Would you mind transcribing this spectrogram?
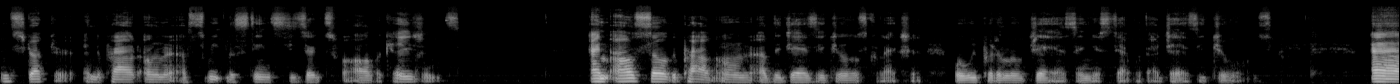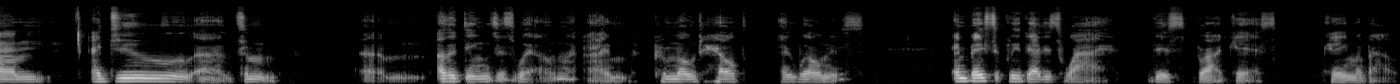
instructor and the proud owner of Sweet Listine's Desserts for All Occasions. I'm also the proud owner of the Jazzy Jewels collection, where we put a little jazz in your step with our Jazzy Jewels. Um, I do um, some um, other things as well. I promote health and wellness. And basically, that is why this broadcast came about.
